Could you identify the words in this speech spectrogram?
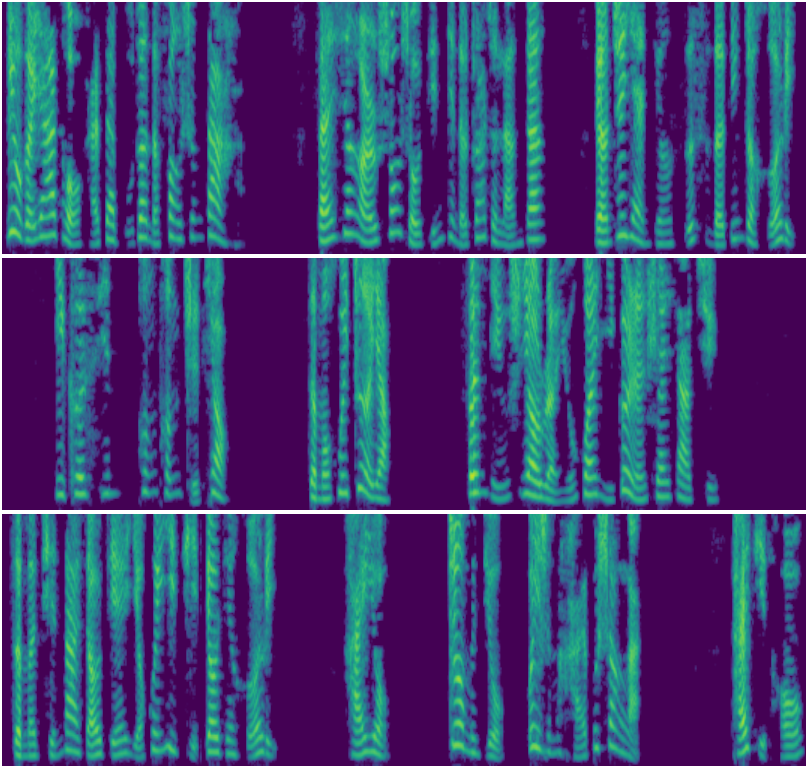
六个丫头还在不断的放声大喊。樊香儿双手紧紧的抓着栏杆，两只眼睛死死的盯着河里，一颗心砰砰直跳。怎么会这样？分明是要阮云欢一个人摔下去，怎么秦大小姐也会一起掉进河里？还有。这么久，为什么还不上来？抬起头，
